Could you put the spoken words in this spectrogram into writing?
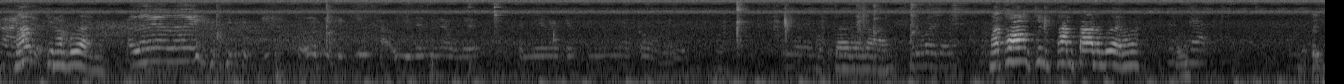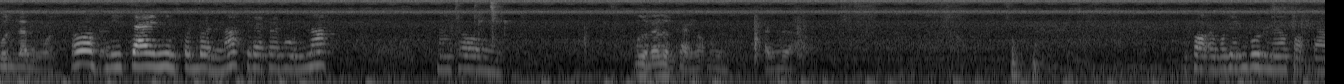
หลายมาอยู่กินน้ำเบื่อนี่เอาเลยเอาเลยเออไปกินข้าวอยู่ในที่นั่นเลยอันนี้เราจะกินเนี่ยก่อนเลยขอบใจหลายด้วยด้วยๆมาท้องกินพันปลาน้ำเบื่อมั้ย ไปบุญแล้วหนึ่งวันโอ้ ดีใจนิ่มเปิ้นเบิ่นเนาะสิได้ไปบุญเนาะนางทองมือแล้วเริ่มแข็งแล้วมือแข็งเรือพอเอามาเห็นบุญเนาะบอกเรา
